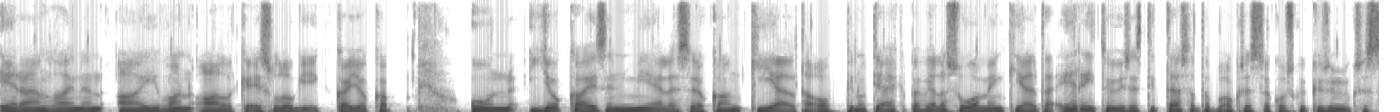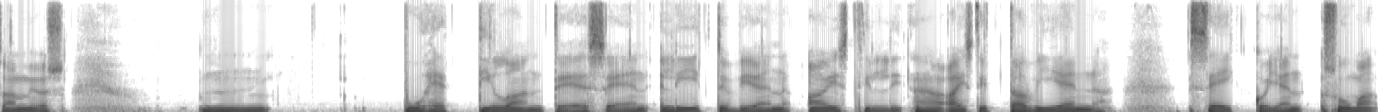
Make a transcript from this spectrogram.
eräänlainen aivan alkeislogiikka, joka on jokaisen mielessä, joka on kieltä oppinut ja ehkäpä vielä suomen kieltä erityisesti tässä tapauksessa, koska kysymyksessä on myös mm, puhetilanteeseen liittyvien aistilli, äh, aistittavien seikkojen suma,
